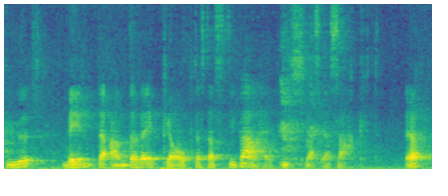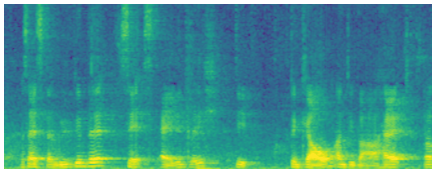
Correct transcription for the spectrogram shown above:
führt, wenn der andere glaubt, dass das die Wahrheit ist, was er sagt. Ja? Das heißt, der Lügende setzt eigentlich die, den Glauben an die Wahrheit äh,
